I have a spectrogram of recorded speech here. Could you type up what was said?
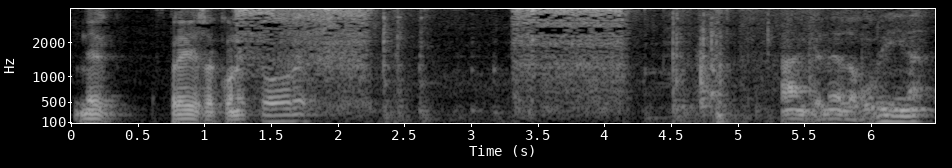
nel presa connettore anche nella bobina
